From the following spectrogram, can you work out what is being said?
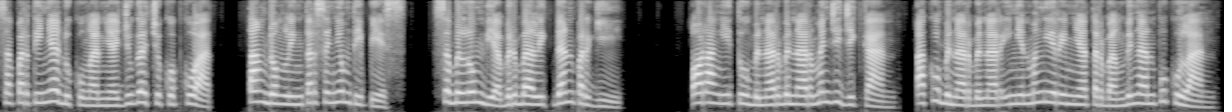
Sepertinya dukungannya juga cukup kuat. Tang Dongling tersenyum tipis, sebelum dia berbalik dan pergi. Orang itu benar-benar menjijikkan. Aku benar-benar ingin mengirimnya terbang dengan pukulan.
